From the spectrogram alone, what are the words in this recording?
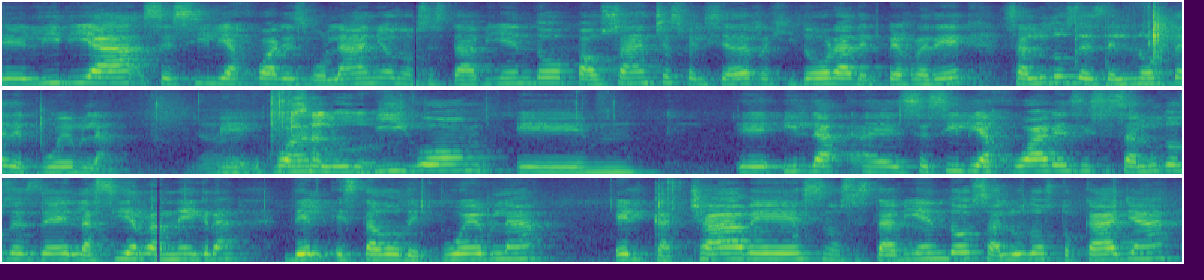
eh, Lidia Cecilia Juárez Bolaños nos está viendo. Pau Sánchez, felicidades regidora del PRD. Saludos desde el norte de Puebla. Eh, Juan Vigo, em, eh, Hilda Cecilia Juárez dice saludos desde la Sierra Negra del estado de Puebla. Erika Chávez nos está viendo. Saludos Tocaya.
